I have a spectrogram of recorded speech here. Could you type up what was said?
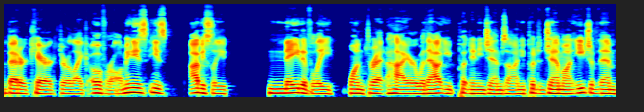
the better character, like overall. I mean, he's he's obviously natively one threat higher without you putting any gems on. You put a gem on each of them,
